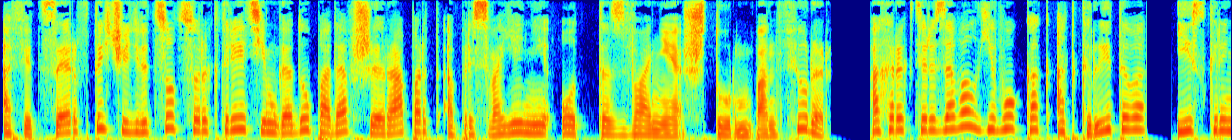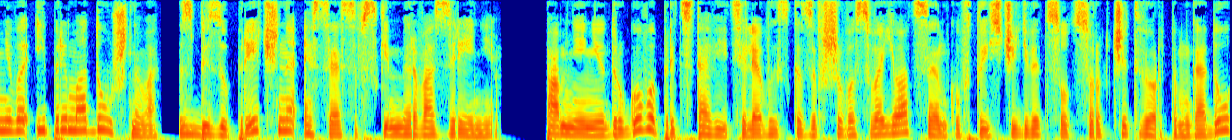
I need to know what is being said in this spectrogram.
Офицер, в 1943 году подавший рапорт о присвоении Отто звания штурмбанфюрер, охарактеризовал его как открытого, искреннего и прямодушного, с безупречно эсэсовским мировоззрением. По мнению другого представителя, высказавшего свою оценку в 1944 году,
